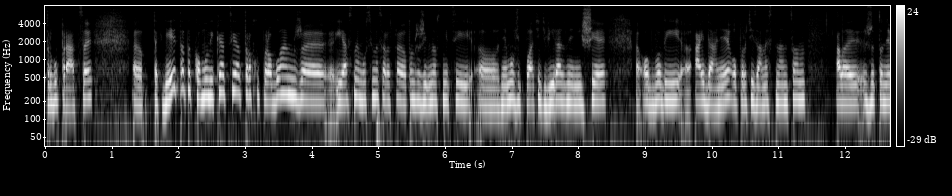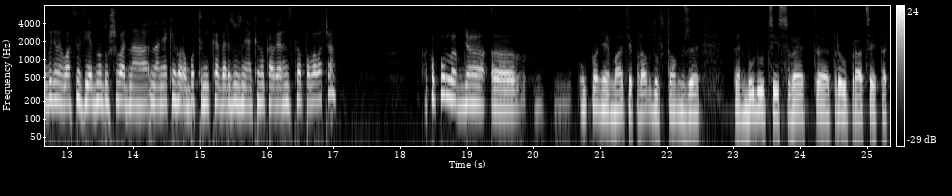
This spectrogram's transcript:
trhu práce. E, tak nie je táto komunikácia trochu problém, že jasné, musíme sa rozprávať o tom, že živnostníci nemôžu platiť výrazne nižšie odvody aj dane oproti zamestnancom, ale že to nebudeme vlastne zjednodušovať na, na nejakého robotníka versus nejakého kaviarenského povalača? Ako podľa mňa uh, úplne máte pravdu v tom, že ten budúci svet uh, trhu práce je tak,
